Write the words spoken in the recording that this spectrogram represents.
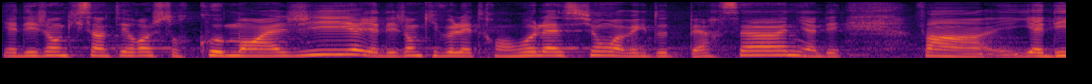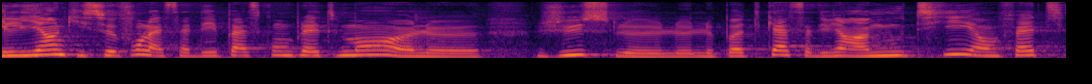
Il y a des gens qui s'interrogent sur comment agir. Il y a des gens qui veulent être en relation avec d'autres personnes. Il y a des, enfin, il y a des liens qui se font. Là, ça dépasse complètement le, juste le, le- le podcast. Ça devient un outil, en fait.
